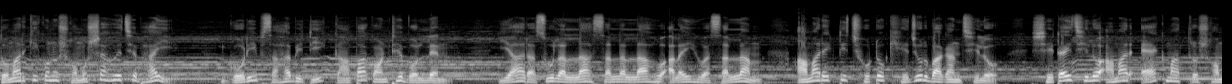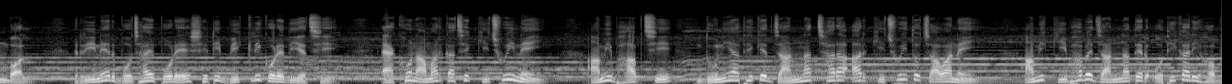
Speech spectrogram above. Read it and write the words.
তোমার কি কোনো সমস্যা হয়েছে ভাই? গরিব সাহাবিটি কাঁপা কণ্ঠে বললেন, ইয়া রাসূল আল্লাহ সাল্লাল্লাহু আলাইহুয়াসাল্লাম আমার একটি ছোট খেজুর বাগান ছিল, সেটাই ছিল আমার একমাত্র সম্বল। ঋণের বোঝায় পড়ে সেটি বিক্রি করে দিয়েছি। এখন আমার কাছে কিছুই নেই। আমি ভাবছি, দুনিয়া থেকে জান্নাত ছাড়া আর কিছুই তো চাওয়া নেই। আমি কীভাবে জান্নাতের অধিকারী হব?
